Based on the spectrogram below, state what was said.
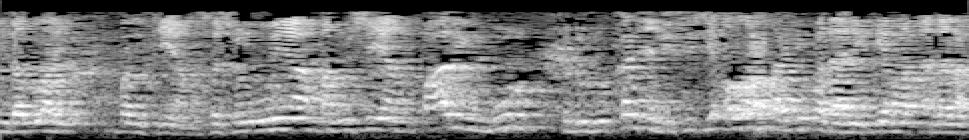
indallahi bangkiam. Sesungguhnya manusia yang paling buruk kedudukannya di sisi Allah tadi pada hari kiamat adalah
